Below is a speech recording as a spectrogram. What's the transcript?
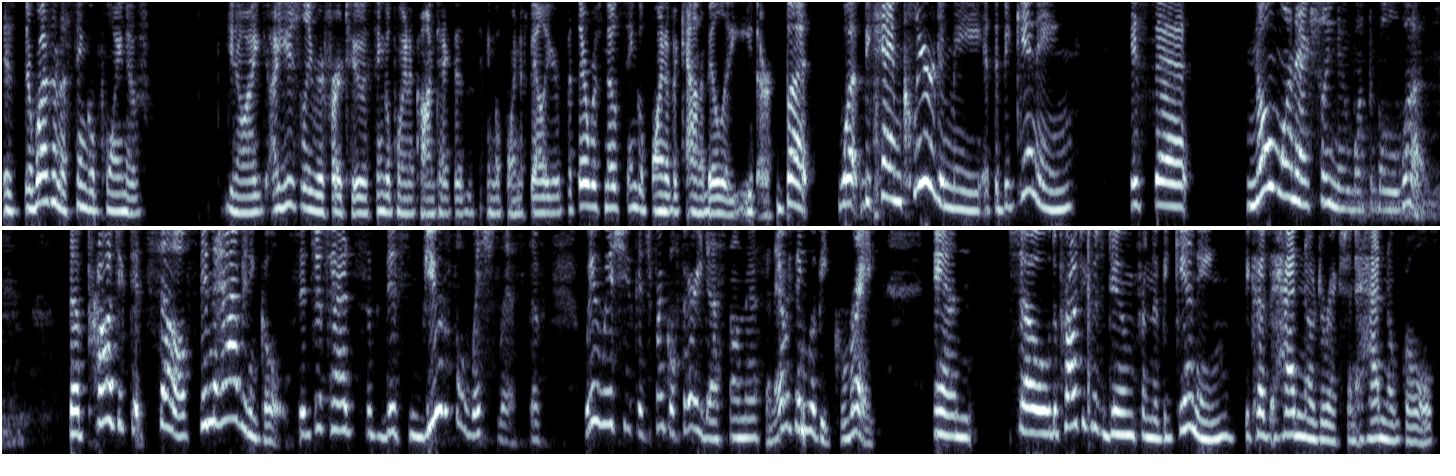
is there wasn't a single point of you know I, I usually refer to a single point of contact as a single point of failure but there was no single point of accountability either. But what became clear to me at the beginning is that no one actually knew what the goal was. The project itself didn't have any goals. It just had some, this beautiful wish list of we wish you could sprinkle fairy dust on this and everything would be great. And so the project was doomed from the beginning because it had no direction, it had no goals.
